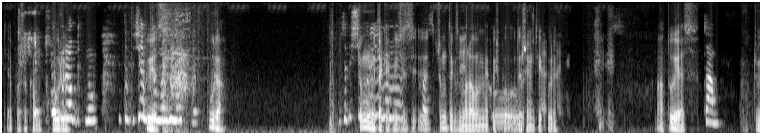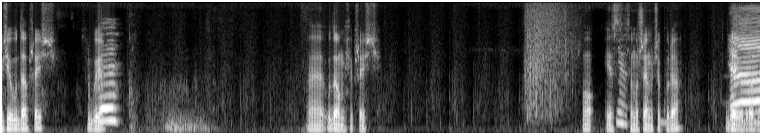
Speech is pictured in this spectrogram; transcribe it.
To ja poszukam Ja kur. robnął. To widziałem Tu jest. animację. Kura! Czemu mi tak jakoś, z- czemu tak zmalałem jakoś po uderzeniu tej kury? A, tu jest. Tam. Czy mi się uda przejść? Spróbuję. E, E, udało mi się przejść. O, jest, Nie. zamoczyłem czy kura. Daję od razu.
